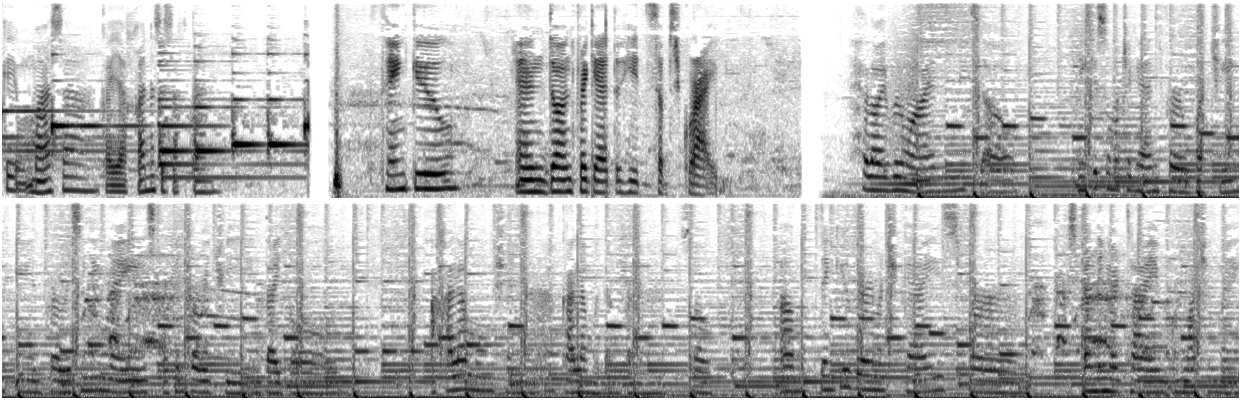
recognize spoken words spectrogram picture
ikay umasa, kaya ka nasasaktan. Thank you, and don't forget to hit subscribe. Hello everyone. So, thank you so much again for watching and for listening my spoken poetry entitled Akala mo siya na, akala mo lang pala. So, um, thank you very much guys for spending your time on watching my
